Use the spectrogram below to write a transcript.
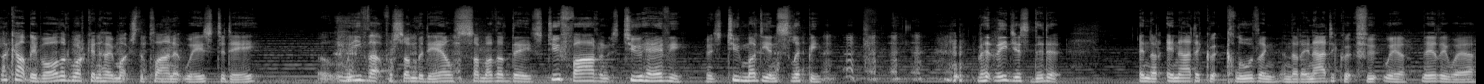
I can't be bothered working how much the planet weighs today. Leave that for somebody else some other day. It's too far and it's too heavy. and It's too muddy and slippy. but they just did it. In their inadequate clothing and their inadequate footwear. There they were.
